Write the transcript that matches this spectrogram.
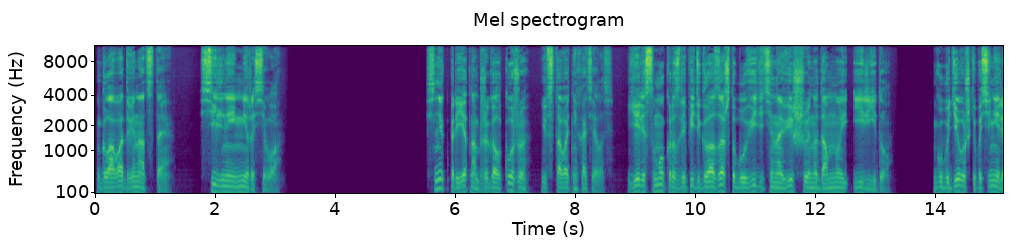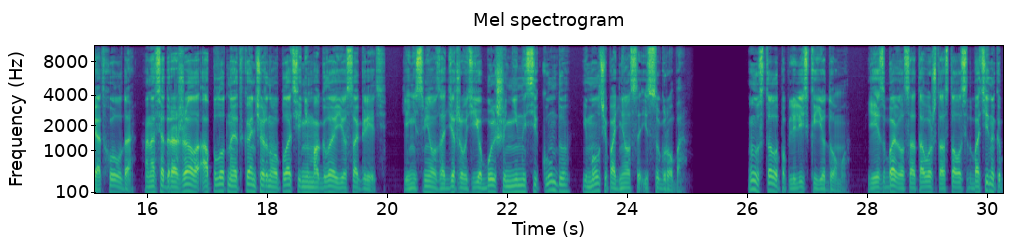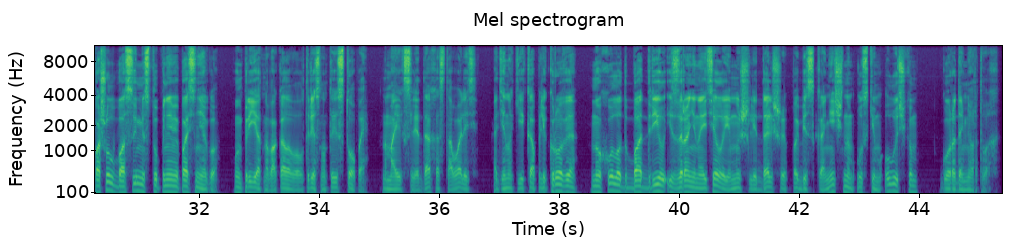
Глава 12. Сильные мира сего. Снег приятно обжигал кожу, и вставать не хотелось. Еле смог разлепить глаза, чтобы увидеть и нависшую надо мной Ириду. Губы девушки посинели от холода, она вся дрожала, а плотная ткань черного платья не могла ее согреть. Я не смел задерживать ее больше ни на секунду и молча поднялся из сугроба. Мы устало поплелись к ее дому. Я избавился от того, что осталось от ботинок, и пошел босыми ступнями по снегу. Он приятно покалывал треснутые стопы. На моих следах оставались одинокие капли крови, но холод бодрил израненное тело, и мы шли дальше по бесконечным узким улочкам города мертвых.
